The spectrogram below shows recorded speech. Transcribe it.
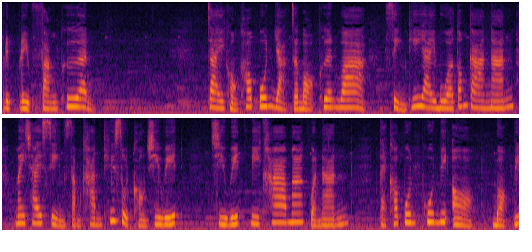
ปริบๆฟังเพื่อน ใจของข้าวปุ้นอยากจะบอกเพื่อนว่า สิ่งที่ยายบัวต้องการนั้น ไม่ใช่สิ่งสำคัญที่สุดของชีวิต ชีวิตมีค่ามากกว่านั้น แต่ข้าวปุ้นพูดไม่ออก บอกไม่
